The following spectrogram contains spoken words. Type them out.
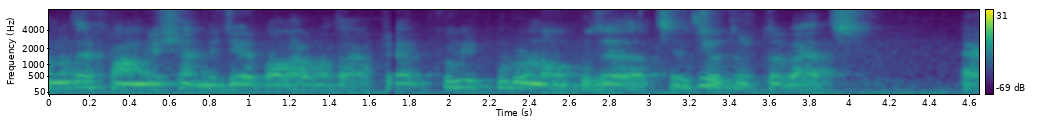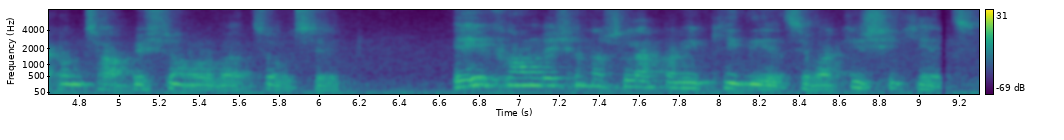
আমাদের ফাউন্ডেশন নিজের বলার মতো আপনার খুবই পুরনো বোঝা যাচ্ছে। চতুর্থ ব্যাচ এখন ছাব্বিশ নম্বর ব্যাচ চলছে। এই ফাউন্ডেশন আসলে আপনাকে কি দিয়েছে বা কি শিখিয়েছে?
